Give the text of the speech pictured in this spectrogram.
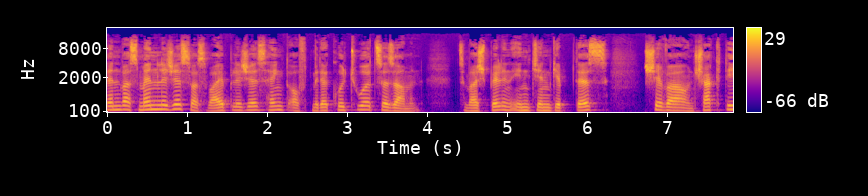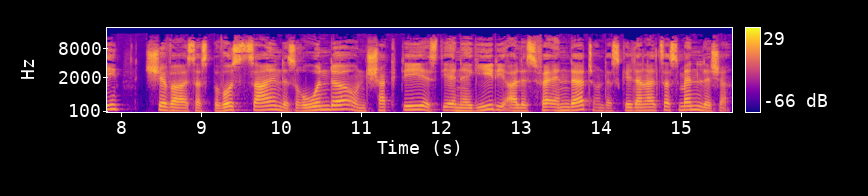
denn was männliches, was weibliches hängt oft mit der Kultur zusammen. Zum Beispiel in Indien gibt es Shiva und Shakti. Shiva ist das Bewusstsein, das Ruhende und Shakti ist die Energie, die alles verändert und das gilt dann als das Männliche.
